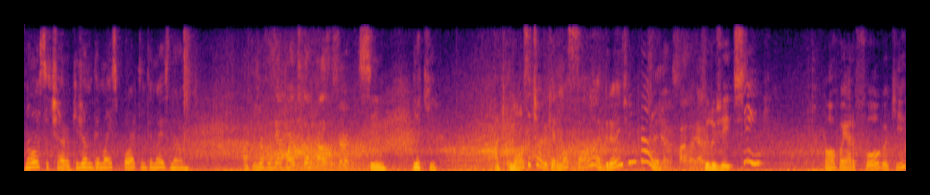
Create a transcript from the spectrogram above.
Nossa, Thiago, aqui já não tem mais porta, não tem mais nada. Aqui já fazia parte da casa, certo? Sim. E aqui? aqui... Nossa, Thiago, aqui era uma sala grande, hein, cara? Aqui era sala, era? Pelo jeito, sim. Ó, apanharam fogo aqui.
